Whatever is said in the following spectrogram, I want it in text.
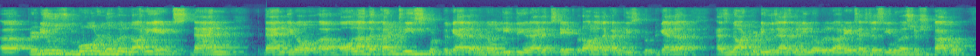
uh, produced more Nobel laureates than than you know uh, all other countries put together. You know, leave the United States, but all other countries put together has not produced as many Nobel laureates as just the University of Chicago.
